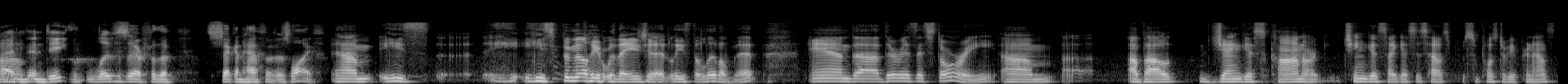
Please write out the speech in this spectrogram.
And um, indeed lives there for the second half of his life. Um, he's he, he's familiar with Asia at least a little bit, and uh, there is a story um, uh, about Genghis Khan or Chinggis, I guess is how it's supposed to be pronounced,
